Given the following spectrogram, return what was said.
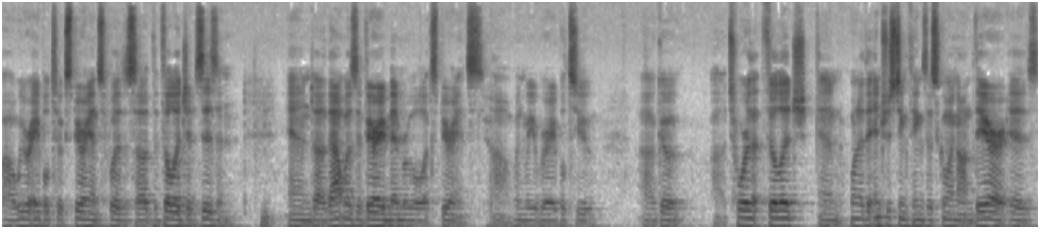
uh, we were able to experience was uh, the village of Zizin. Hmm. And uh, that was a very memorable experience uh, when we were able to uh, go uh, tour that village. And one of the interesting things that's going on there is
